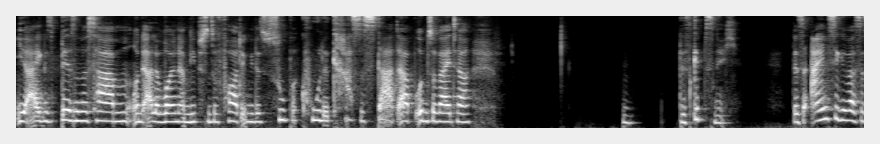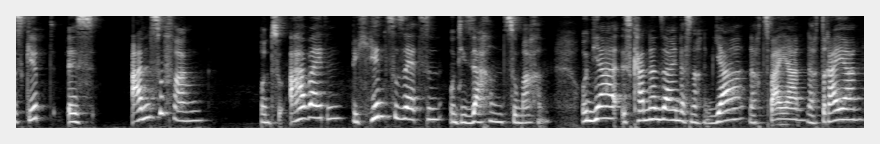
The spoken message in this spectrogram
ihr eigenes Business haben und alle wollen am liebsten sofort irgendwie das super coole, krasse Startup und so weiter. Das gibt's nicht. Das einzige, was es gibt, ist anzufangen und zu arbeiten, dich hinzusetzen und die Sachen zu machen. Und ja, es kann dann sein, dass nach einem Jahr, nach zwei Jahren, nach drei Jahren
